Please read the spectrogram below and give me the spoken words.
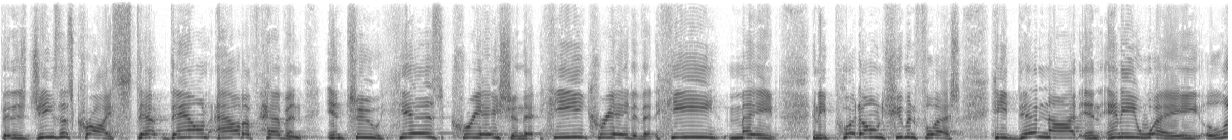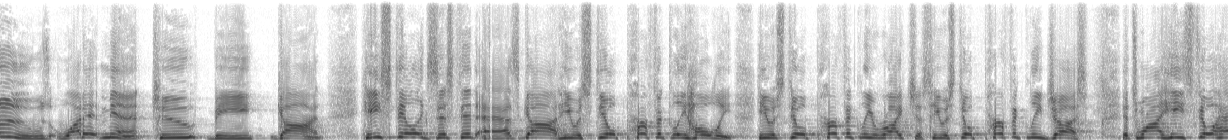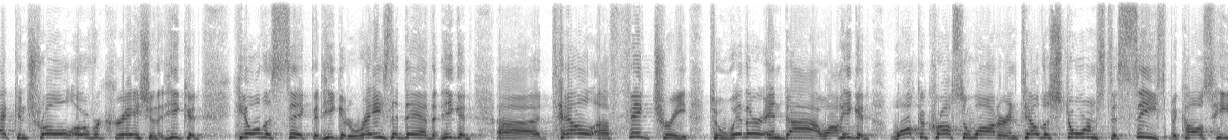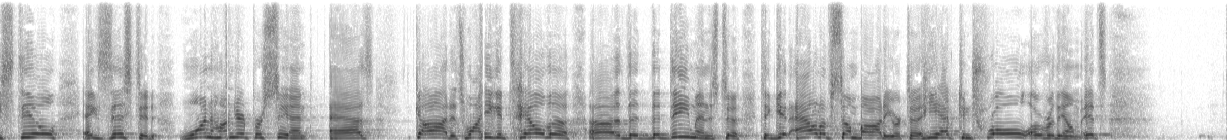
that as Jesus Christ stepped down out of heaven into his creation that he created, that he made, and he put on human flesh, he did not in any way lose what it meant to be God. He still existed as God. He was still perfectly holy. He was still perfectly righteous. He was still perfectly just. It's why he still had control over creation, that he could heal the sick, that he could raise the dead, that he could. Uh, uh, tell a fig tree to wither and die, while he could walk across the water and tell the storms to cease because he still existed 100% as God. It's why he could tell the, uh, the, the demons to, to get out of somebody or to, he had control over them. It's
